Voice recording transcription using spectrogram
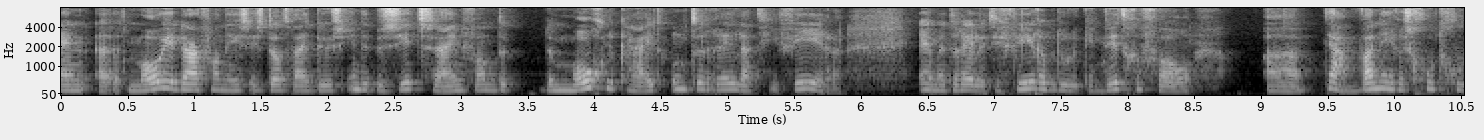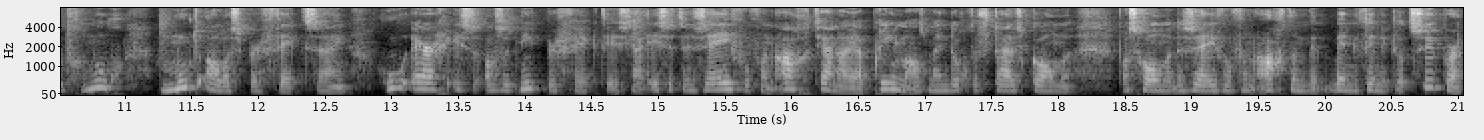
En uh, het mooie daarvan is, is dat wij dus in het bezit zijn van de, de mogelijkheid om te relativeren. En met relativeren bedoel ik in dit geval, uh, ja, wanneer is goed goed genoeg? Moet alles perfect zijn? Hoe erg is het als het niet perfect is? Ja, is het een 7 of een 8? Ja, nou ja, prima. Als mijn dochters thuiskomen van school met een 7 of een 8, dan ben, vind ik dat super.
